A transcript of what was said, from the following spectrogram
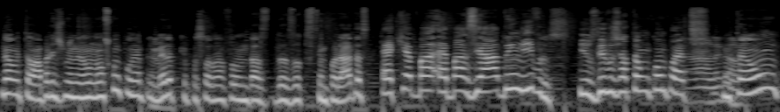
Não, então, aparentemente não, não se conclui a primeira, porque o pessoal tava falando das, das outras temporadas. É que é, ba- é baseado em livros. E os livros já estão completos. Ah, legal. então,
